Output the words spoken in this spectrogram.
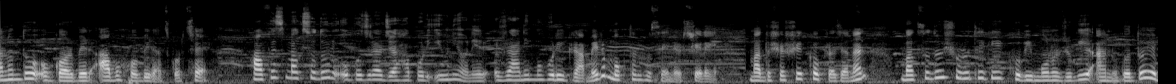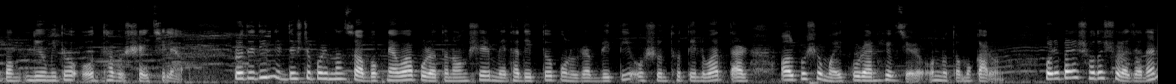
আনন্দ ও গর্বের আবহ বিরাজ করছে। হাফিজ মাকসুদুর উপজেলার জাহাপুর ইউনিয়নের রানীমোহরি গ্রামের মুক্তার হোসেনের ছেলে। মাদ্রাসার শিক্ষকরা জানান, মাকসুদুর শুরু থেকেই খুবই মনোযোগী আনুগত এবং নিয়মিত অধ্যাবসায়ী ছিল প্রতিদিন নির্দিষ্ট পরিমাণ সবক নেওয়া, পুরাতন অংশের মেধাদীপ্ত পুনরাবৃত্তি ও শুদ্ধ তেলোয়াত তার অল্প সময়ে কোরআন হেফজের অন্যতম কারণ। পরিবারের সদস্যরা জানান,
